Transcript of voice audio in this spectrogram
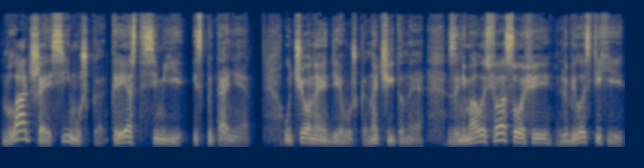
Младшая Симушка, крест семьи, испытание. Ученая девушка, начитанная, занималась философией, любила стихи.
